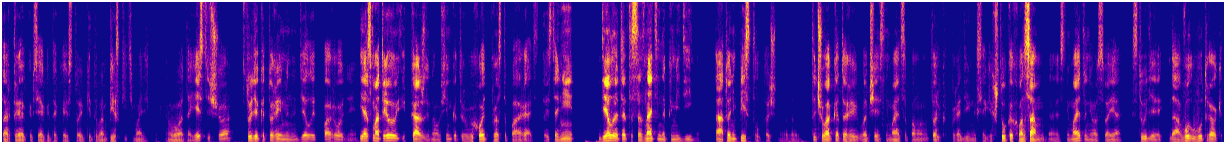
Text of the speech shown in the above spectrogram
Стартрек и всякая такая история, какие-то вампирские тематики. Вот. А есть еще студия, которая именно делает пародии. Я смотрю и каждый новый фильм, который выходит, просто поорать. То есть они делают это сознательно комедийно. А, Тони Пистол, точно его зовут. Это чувак, который вообще снимается, по-моему, только в пародийных всяких штуках. Он сам э, снимает, у него своя студия. Да, Wood Rocket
